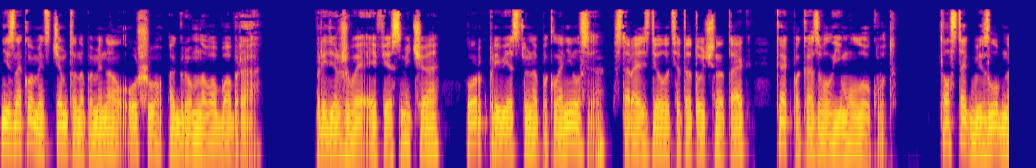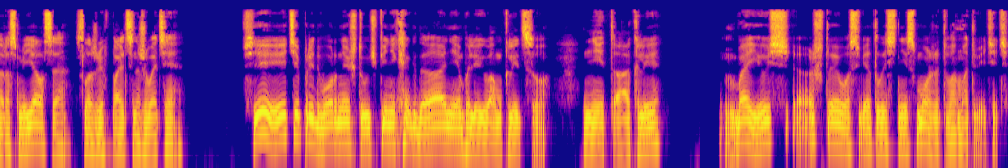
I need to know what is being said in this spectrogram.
Незнакомец чем-то напоминал Ошу огромного бобра. Придерживая Эфес меча, орк приветственно поклонился, стараясь сделать это точно так, как показывал ему Локвуд. Толстяк беззлобно рассмеялся, сложив пальцы на животе. «Все эти придворные штучки никогда не были вам к лицу, не так ли?» «Боюсь, что его светлость не сможет вам ответить,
